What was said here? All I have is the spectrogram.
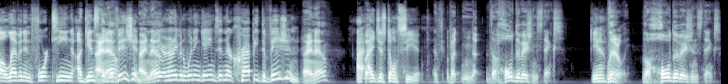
11 and 14 against I the know. division. I know. They're not even winning games in their crappy division. I know. I, But- I just don't see it. But no, the whole division stinks. Yeah. Literally. The whole division stinks.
